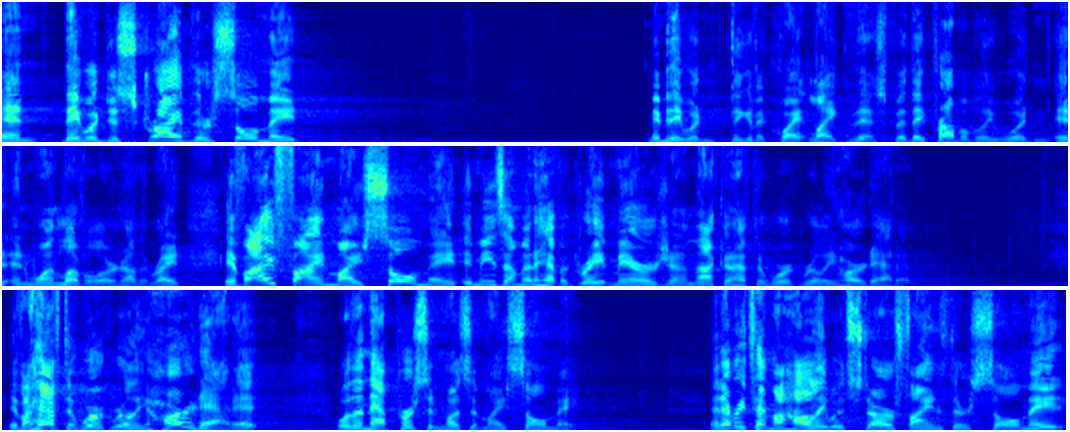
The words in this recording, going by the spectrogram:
And they would describe their soulmate, maybe they wouldn't think of it quite like this, but they probably wouldn't in one level or another, right? If I find my soulmate, it means I'm going to have a great marriage and I'm not going to have to work really hard at it. If I have to work really hard at it, well, then that person wasn't my soulmate. And every time a Hollywood star finds their soulmate,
